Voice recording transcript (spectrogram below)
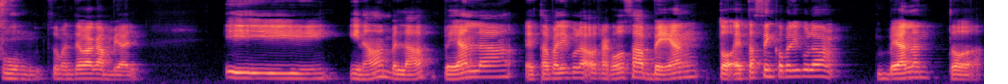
¡pum! su mente va a cambiar. Y, y nada, en verdad, véanla. Esta película, otra cosa, vean estas cinco películas, véanlas todas.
